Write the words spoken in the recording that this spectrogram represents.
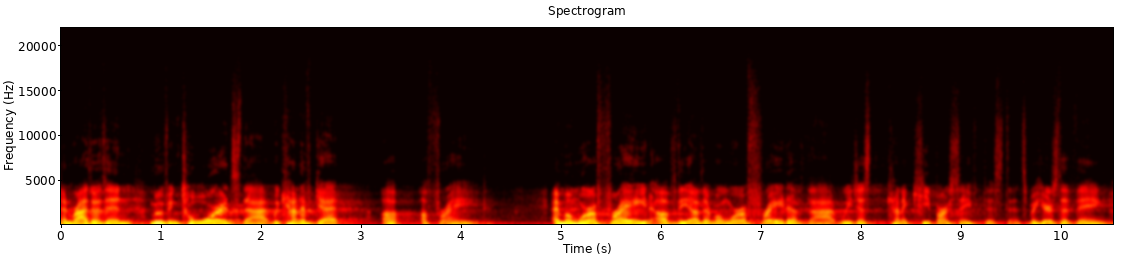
And rather than moving towards that, we kind of get uh, afraid. And when we're afraid of the other, when we're afraid of that, we just kind of keep our safe distance. But here's the thing,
